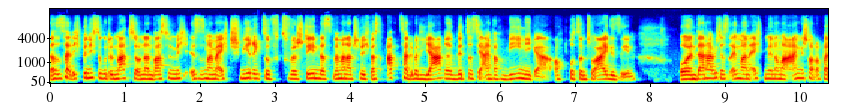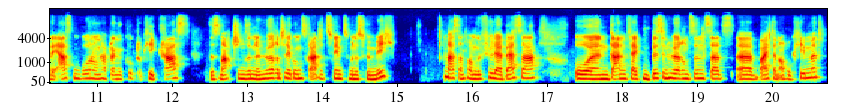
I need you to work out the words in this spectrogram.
das ist halt, ich bin nicht so gut in Mathe und dann war es für mich, ist es manchmal echt schwierig zu, zu verstehen, dass wenn man natürlich was abzahlt über die Jahre, wird das ja einfach weniger, auch prozentual gesehen. Und dann habe ich das irgendwann echt mir nochmal angeschaut, auch bei der ersten Wohnung, habe dann geguckt, okay, krass, das macht schon Sinn, eine höhere Tilgungsrate zu nehmen, zumindest für mich. War es dann vom Gefühl her besser. Und dann vielleicht ein bisschen höheren Zinssatz äh, war ich dann auch okay mit.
